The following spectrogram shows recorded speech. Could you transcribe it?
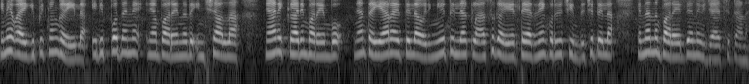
ഇനി വൈകിപ്പിക്കാൻ കഴിയില്ല. ഇതിപ്പോൾ തന്നെ ഞാൻ പറയുന്നത് ഇൻഷാ അല്ല ഞാൻ ഇക്കാര്യം പറയുമ്പോൾ ഞാൻ തയ്യാറായിട്ടില്ല ഒരുങ്ങിയിട്ടില്ല ക്ലാസ് കഴിയട്ടെ അതിനെക്കുറിച്ച് ചിന്തിച്ചിട്ടില്ല എന്നൊന്നും പറയരുത് എന്ന് വിചാരിച്ചിട്ടാണ്.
